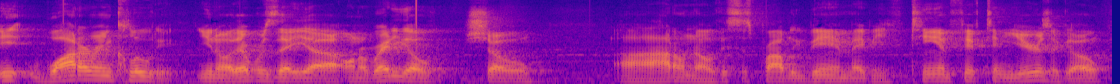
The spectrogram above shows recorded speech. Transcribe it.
It water included. You know, there was a uh, on a radio show. Uh, I don't know. This has probably been maybe 10, 15 years ago.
